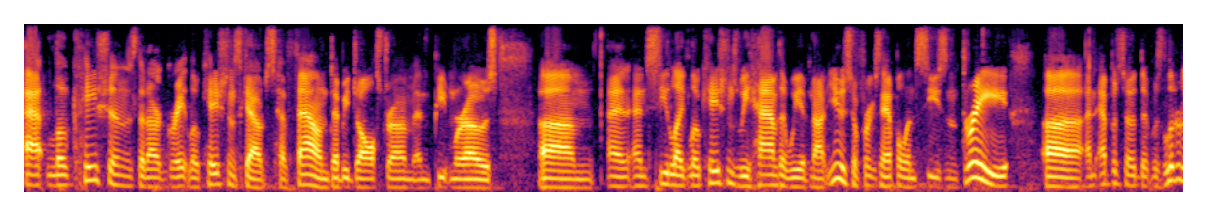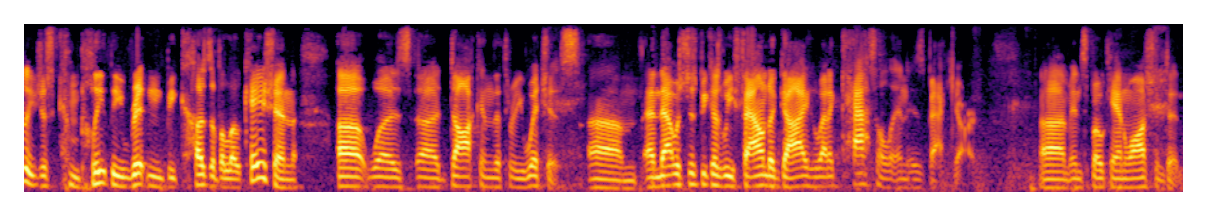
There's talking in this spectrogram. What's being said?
at locations that our great location scouts have found debbie dahlstrom and pete morose um, and, and see like locations we have that we have not used so for example in season three uh, an episode that was literally just completely written because of a location uh, was uh, doc and the three witches um, and that was just because we found a guy who had a castle in his backyard um, in Spokane, Washington.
